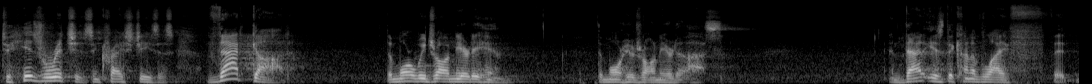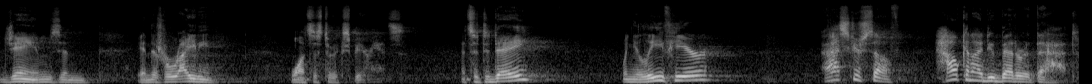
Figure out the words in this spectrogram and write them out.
to his riches in Christ Jesus. That God, the more we draw near to him, the more he'll draw near to us. And that is the kind of life that James, in, in this writing, wants us to experience. And so today, when you leave here, ask yourself, how can I do better at that?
